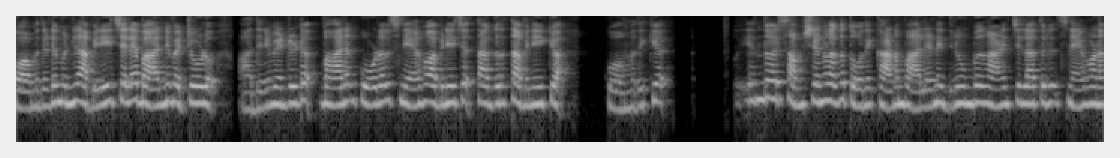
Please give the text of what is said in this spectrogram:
ഗോമതിയുടെ മുന്നിൽ അഭിനയിച്ചാലേ ബാലിന് പറ്റുള്ളൂ. അതിന് വേണ്ടിയിട്ട് ബാലൻ കൂടുതൽ സ്നേഹം അഭിനയിച്ച് തകർത്ത് അഭിനയിക്കുക. ഗോമതിക്ക് എന്തോ ഒരു സംശയങ്ങളൊക്കെ തോന്നി. കാരണം ബാലന് ഇതിനു മുമ്പ് കാണിച്ചില്ലാത്തൊരു സ്നേഹമാണ്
